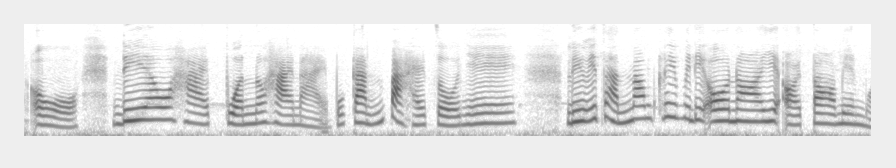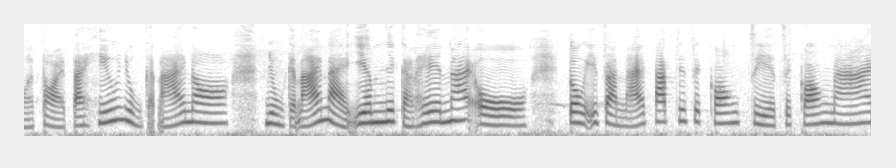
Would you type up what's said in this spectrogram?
กโอเดียวหายปวนโนหายไหนบุกันป่าหายโจเย่รีวิจันน้อมคลิปวิดีโอนอยออยตอเมียนหมัวต่อยตาหิ้วหยุ่งกับนายนอหยุ่งกับนายไหนเยี่ยมนี่กับเฮนนายโอ ตรงอีจันนายตับที่จะกองเจียจะกองนาย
